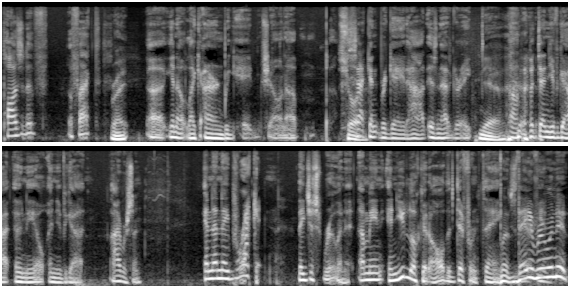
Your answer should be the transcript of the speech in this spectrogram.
positive effect. Right. Uh, you know, like Iron Brigade showing up, Sure. Second Brigade out. Isn't that great? Yeah. Um, but then you've got O'Neal and you've got Iverson, and then they wreck it. They just ruin it. I mean, and you look at all the different things. But they ruin it,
